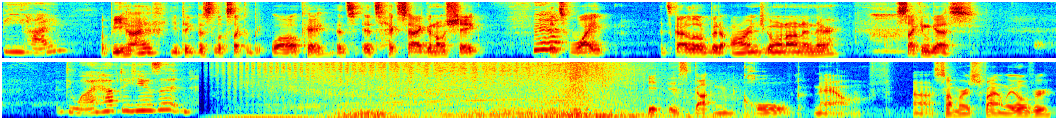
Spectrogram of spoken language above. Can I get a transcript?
beehive? A beehive? You think this looks like a bee? Well, okay. It's it's hexagonal shape. it's white. It's got a little bit of orange going on in there. Second guess. Do I have to use it? It is gotten cold now. Uh, summer is finally over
